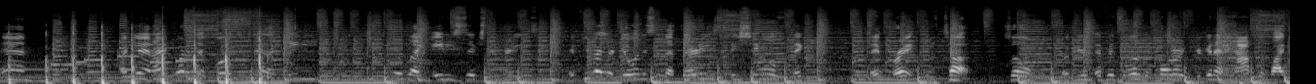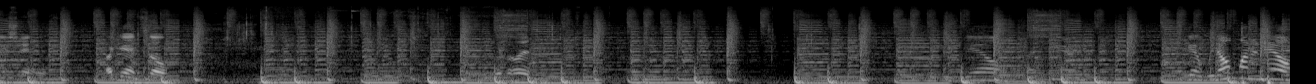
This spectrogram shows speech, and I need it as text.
and again, I is it? What was it? Like 80. It was like 86 degrees. If you guys are doing this in the 30s, these shingles they they break. It's tough. So if you if it's a little bit colder, you're gonna have to buy new shingles. Again, so go ahead. Again, we don't want to nail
